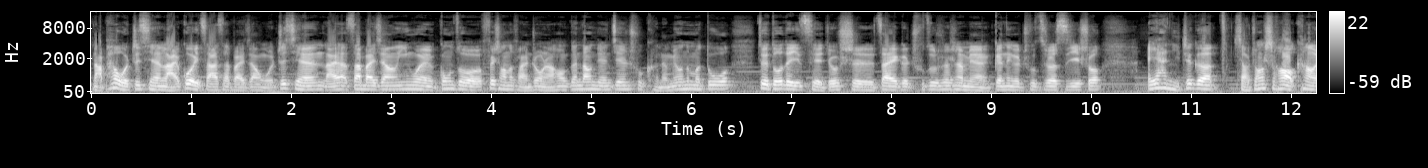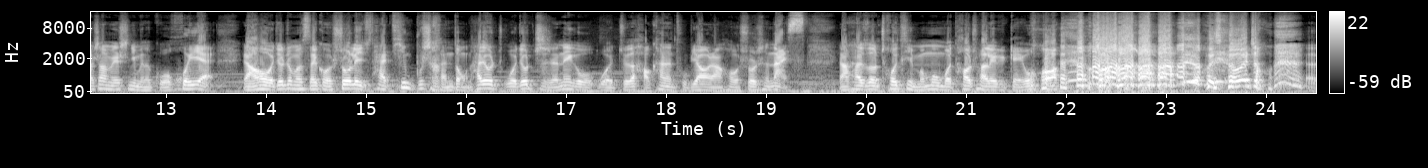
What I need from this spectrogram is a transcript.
哪怕我之前来过一次阿塞拜疆，我之前来阿塞拜疆，因为工作非常的繁重，然后跟当地人接触可能没有那么多，最多的一次也就是在一个出租车上面跟那个出租车司机说，哎呀，你这个小装饰好好看哦，上面是你们的国徽耶。然后我就这么随口说了一句，他也听不是很懂，他就我就指着那个我我觉得好看的图标，然后说是 nice，然后他就从抽屉里面默默掏出来了一个给我，我觉得有一种呃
